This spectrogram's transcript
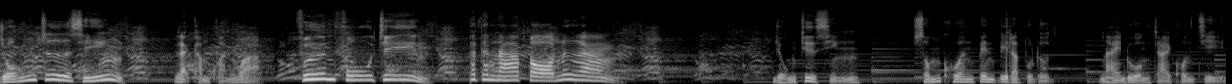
หยงจื้อสิง และคำขวัญว่า ฟื้นฟูจีน พัฒนาต่อเนื่องหยงจื้อสิง สมควรเป็นวีรบุรุษในดวงใจคนจีน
